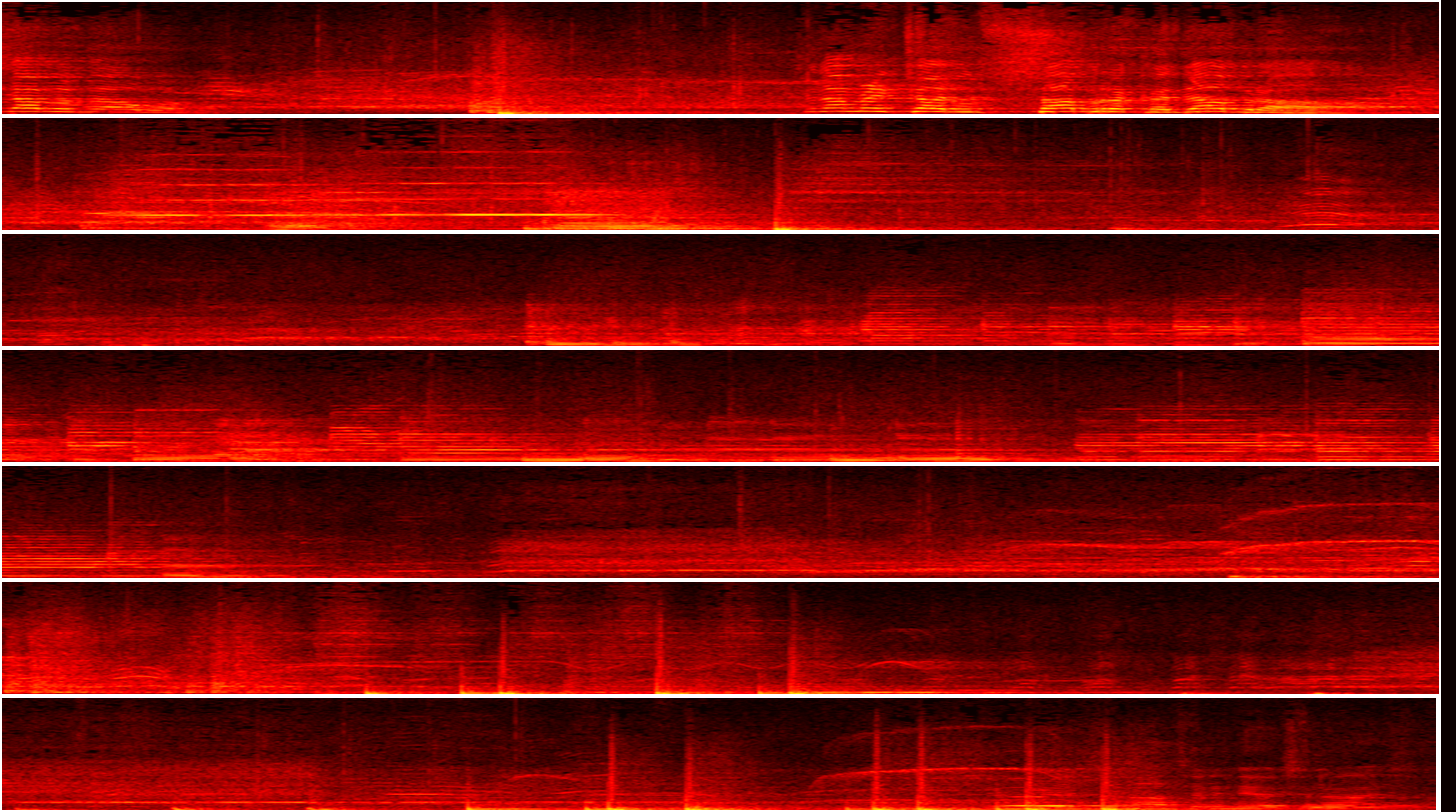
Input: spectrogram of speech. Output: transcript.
Sabbath album. So now I'm going to title Sabra Kadabra. tonight?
